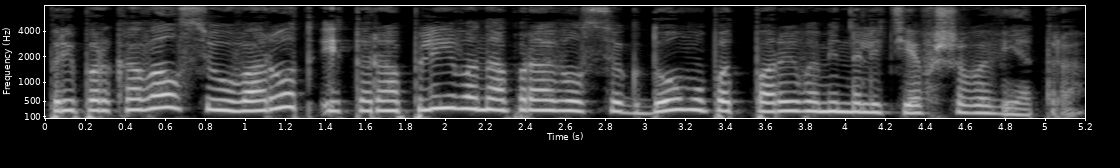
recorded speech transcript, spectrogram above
Припарковался у ворот и торопливо направился к дому под порывами налетевшего ветра.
